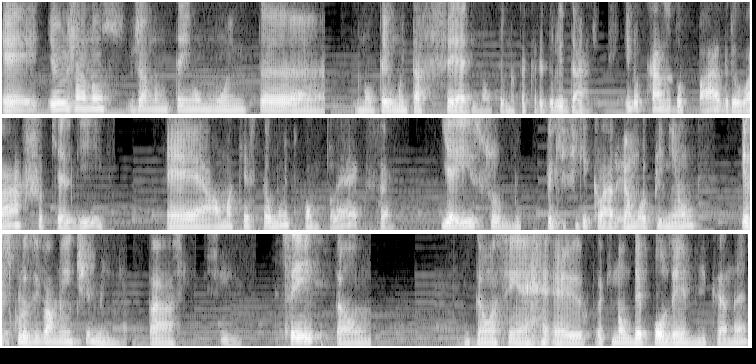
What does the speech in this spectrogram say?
É, eu já não, já não tenho muita não tenho muita fé, não tenho muita credulidade. E no caso do padre, eu acho que ali é uma questão muito complexa, e é isso, para que fique claro, é uma opinião exclusivamente minha, tá? Sim. Sim. Então, então assim, é, é para que não dê polêmica, né?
